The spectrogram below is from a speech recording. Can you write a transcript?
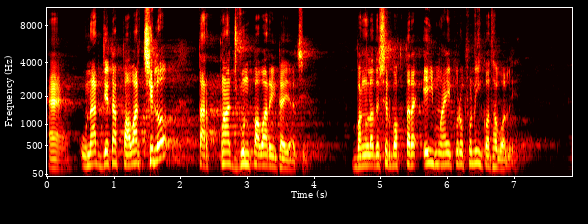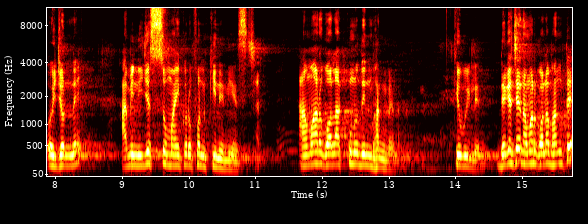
হ্যাঁ উনার যেটা পাওয়ার ছিল, তার পাঁচ গুণ পাওয়ার এটাই আছে। বাংলাদেশের বক্তারা এই মাইক্রোফোনেই কথা বলে। ওই জন্যে আমি নিজস্ব মাইক্রোফোন কিনে নিয়ে এসেছি। আমার গলা কোনো দিন ভাঙবে না। কি বুঝলেন? দেখেছেন আমার গলা ভাঙতে?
